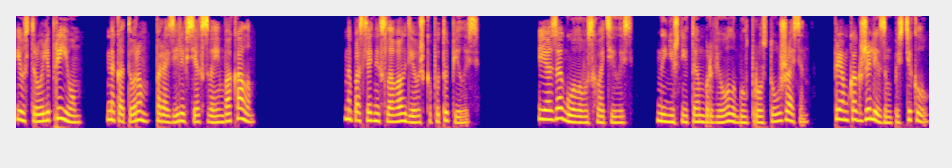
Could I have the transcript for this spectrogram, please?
и устроили прием, на котором поразили всех своим вокалом». На последних словах девушка потупилась. Я за голову схватилась. Нынешний тембр виолы был просто ужасен, прям как железом по стеклу.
